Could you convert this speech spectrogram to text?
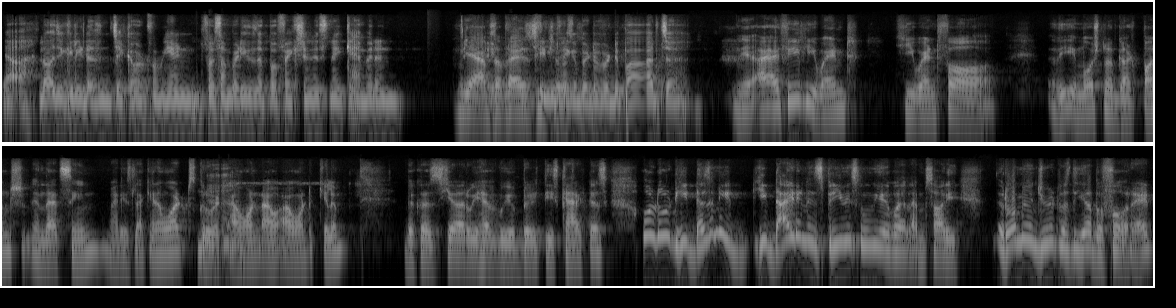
yeah, logically doesn't check out for me. And for somebody who's a perfectionist like Cameron, yeah, I'm it surprised he feels chose like a bit of a departure. Yeah, I, feel he went he went for the emotional gut punch in that scene where he's like, you know what, screw it, I want I, I want to kill him because here we have we have built these characters. Oh, dude, he doesn't he he died in his previous movie. As well, I'm sorry, Romeo and Juliet was the year before, right?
